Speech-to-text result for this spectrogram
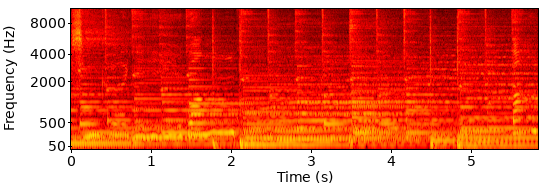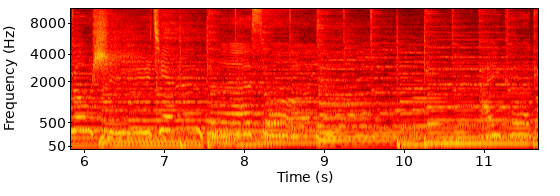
心可以广阔包容世间的所有爱可给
